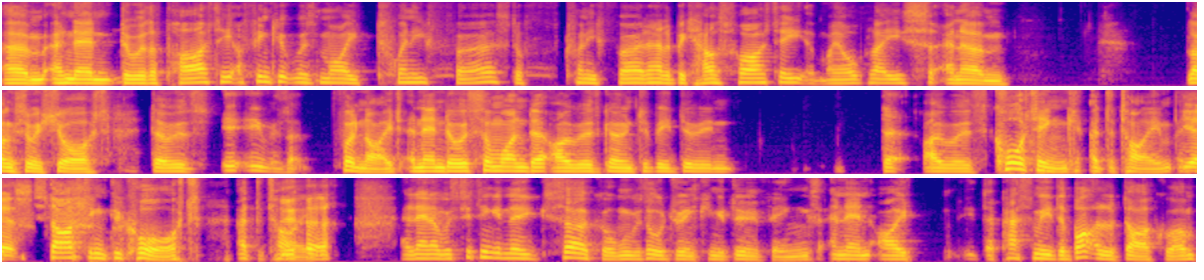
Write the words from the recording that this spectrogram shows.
Um, and then there was a party. I think it was my twenty first or twenty third. I had a big house party at my old place, and um, long story short, there was it, it was a fun night, and then there was someone that I was going to be doing that I was courting at the time. Yes. starting to court at the time. Yeah. And then I was sitting in a circle and we was all drinking and doing things. And then I they passed me the bottle of dark rum.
